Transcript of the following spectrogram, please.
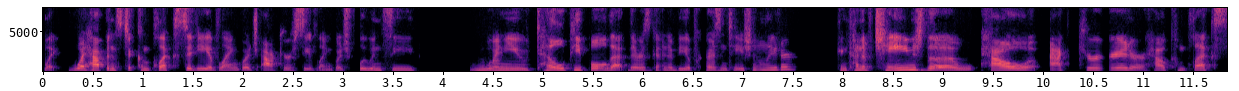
like what happens to complexity of language, accuracy of language, fluency when you tell people that there's going to be a presentation later can kind of change the how accurate or how complex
